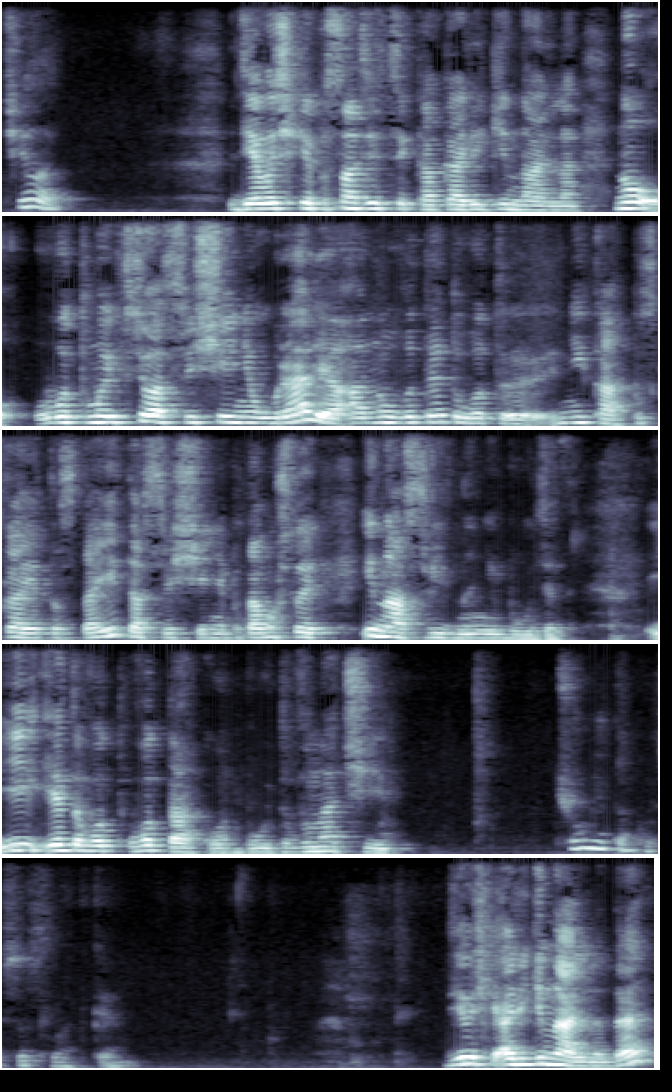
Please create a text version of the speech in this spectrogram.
Включила? Девочки, посмотрите, как оригинально. Ну, вот мы все освещение убрали, а ну вот это вот э, никак. Пускай это стоит освещение, потому что и нас видно не будет. И это вот, вот так вот будет в ночи. У меня такое все сладкое? Девочки, оригинально, да?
